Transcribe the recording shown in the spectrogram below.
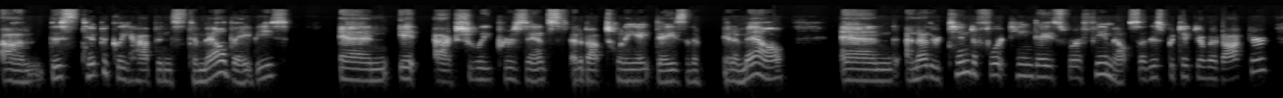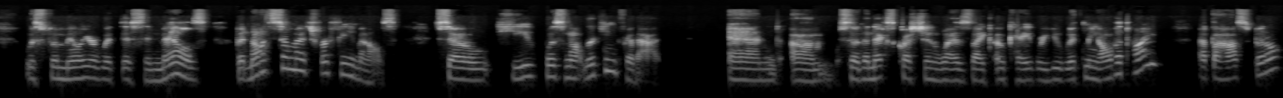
um, this typically happens to male babies and it actually presents at about 28 days in a, in a male and another 10 to 14 days for a female. So this particular doctor was familiar with this in males, but not so much for females. So he was not looking for that. And um, so the next question was like, okay, were you with me all the time at the hospital?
